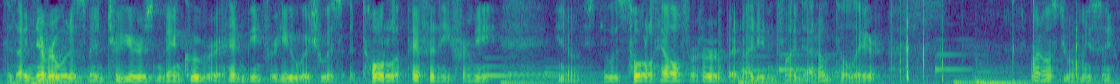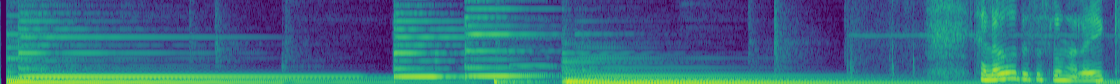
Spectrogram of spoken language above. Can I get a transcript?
because I never would have spent two years in Vancouver if it hadn't been for you, which was a total epiphany for me. You know, it was total hell for her, but I didn't find that out till later. What else do you want me to say? Hello, this is Luna Lake.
